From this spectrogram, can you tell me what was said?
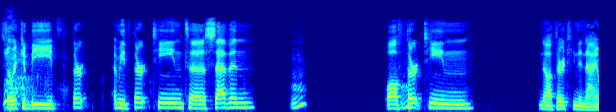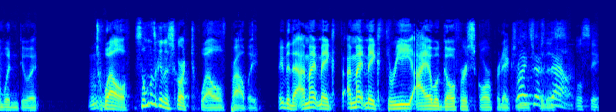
So it could be thir- I mean 13 to 7. Mhm. Well, 13 No, 13 to 9 wouldn't do it. 12. Someone's going to score 12 probably. Maybe that. I might make I might make 3 Iowa Gophers score predictions Write for this this. down. We'll see.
